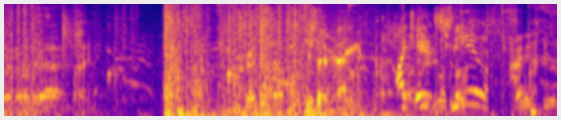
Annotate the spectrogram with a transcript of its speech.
don't know where they're at. Mine. Red is down. You said it bagging. I uh, can't see You want shield! Manny, shoot.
